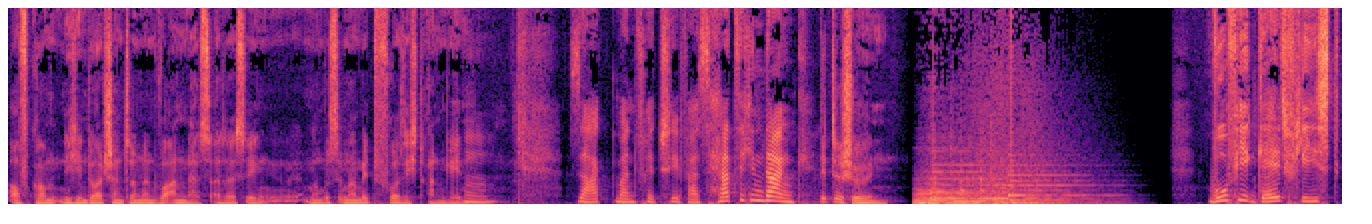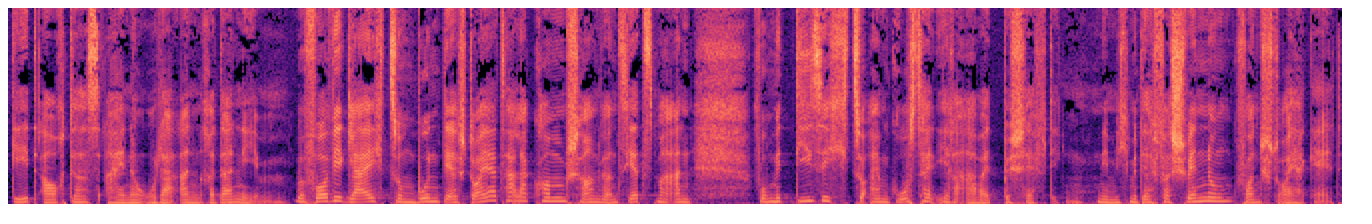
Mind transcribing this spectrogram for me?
Einkommensteueraufkommen, nicht in Deutschland, sondern woanders. Also deswegen, man muss immer mit Vorsicht rangehen. Mhm. Sagt Manfred Schäfers. Herzlichen Dank. Bitteschön. Wo viel Geld fließt, geht auch das eine oder andere daneben. Bevor wir gleich zum Bund der Steuerzahler kommen, schauen wir uns jetzt mal an, womit die sich zu einem Großteil ihrer Arbeit beschäftigen, nämlich mit der Verschwendung von Steuergeld.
